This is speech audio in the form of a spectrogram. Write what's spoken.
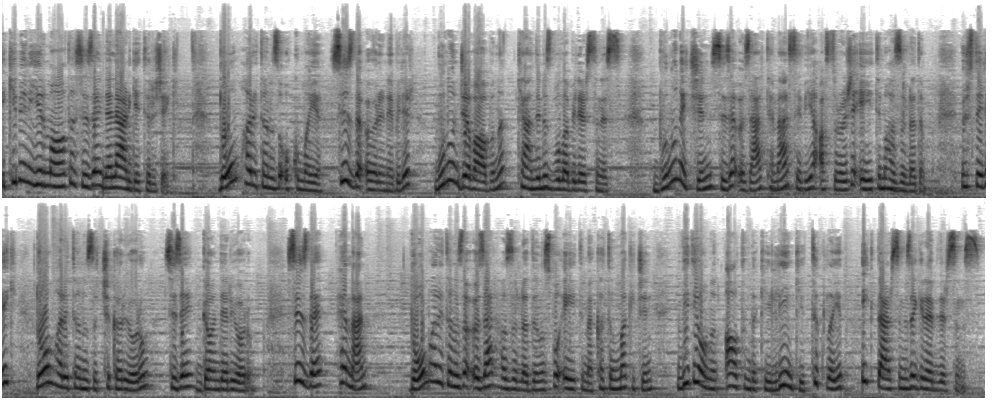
2026 size neler getirecek? Doğum haritanızı okumayı siz de öğrenebilir, bunun cevabını kendiniz bulabilirsiniz. Bunun için size özel temel seviye astroloji eğitimi hazırladım. Üstelik doğum haritanızı çıkarıyorum, size gönderiyorum. Siz de hemen doğum haritanıza özel hazırladığımız bu eğitime katılmak için videonun altındaki linki tıklayıp ilk dersimize girebilirsiniz.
